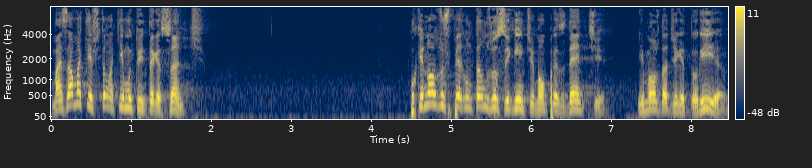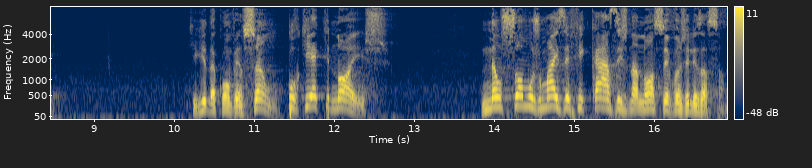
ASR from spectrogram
Mas há uma questão aqui muito interessante. Porque nós nos perguntamos o seguinte, irmão presidente, irmãos da diretoria, querida convenção, por que é que nós não somos mais eficazes na nossa evangelização?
